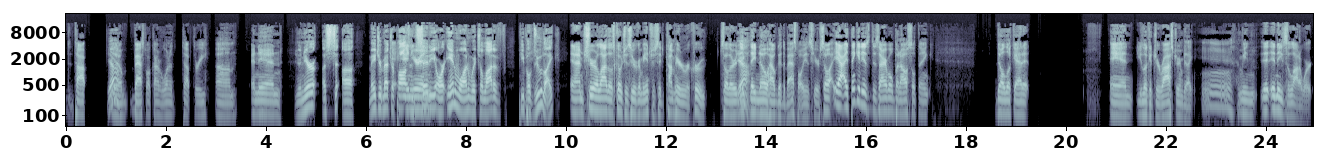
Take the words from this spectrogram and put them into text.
the top yeah, you know basketball conference, one of the top three. Um, and then you're near a, a major metropolitan you're in- city or in one, which a lot of people do like. and I'm sure a lot of those coaches who are going to be interested come here to recruit, so they're, Yeah. they they know how good the basketball is here. So yeah, I think it is desirable, but I also think they'll look at it and you look at your roster and be like, eh, I mean, it, it needs a lot of work.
